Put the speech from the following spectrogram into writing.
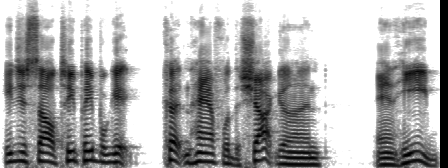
He just saw two people get cut in half with the shotgun, and he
